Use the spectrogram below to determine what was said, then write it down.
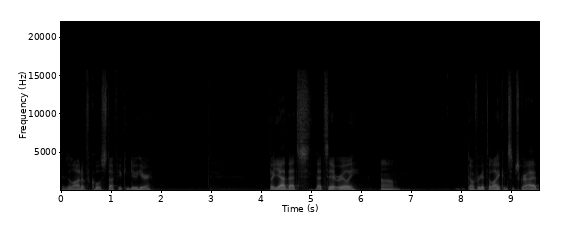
There's a lot of cool stuff you can do here. But yeah, that's that's it really. Um, don't forget to like and subscribe.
